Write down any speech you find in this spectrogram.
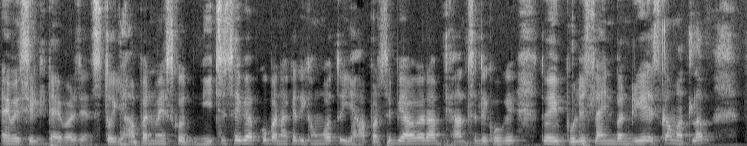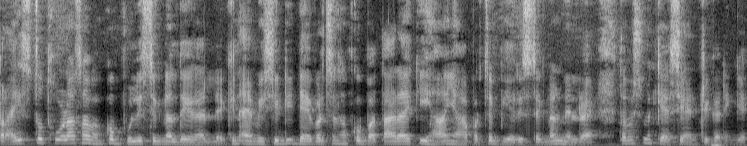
एम डाइवर्जेंस तो यहाँ पर मैं इसको नीचे से भी आपको बना के दिखाऊँगा तो यहाँ पर से भी अगर आप ध्यान से देखोगे तो एक बुलिस लाइन बन रही है। इसका मतलब प्राइस तो थोड़ा सा हमको बुलिस सिग्नल दे रहा है, लेकिन एम डाइवर्जेंस हमको बता रहा है कि हाँ यहाँ पर से बियरिस सिग्नल मिल रहा है। तो हम इसमें कैसे एंट्री करेंगे?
